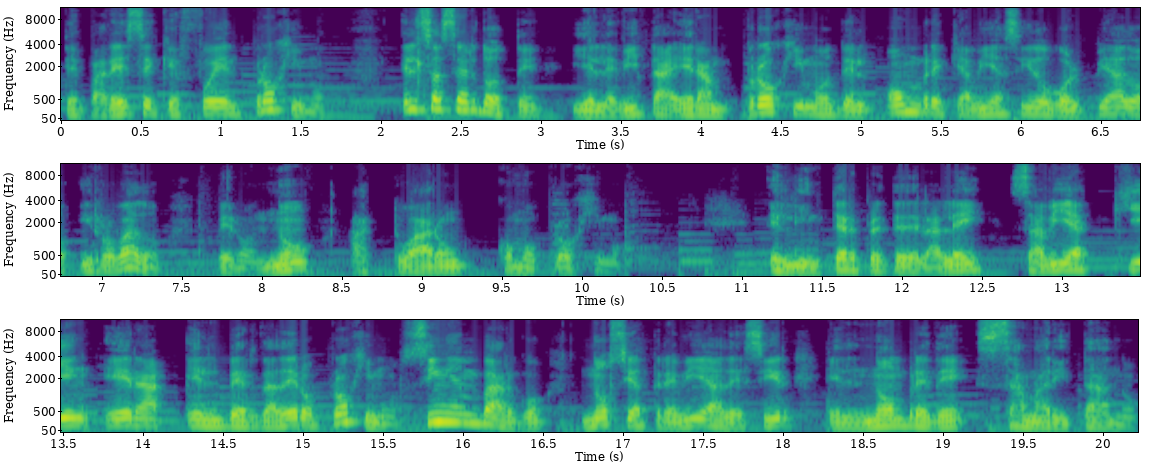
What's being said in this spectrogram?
te parece que fue el prójimo? El sacerdote y el levita eran prójimos del hombre que había sido golpeado y robado, pero no actuaron como prójimo. El intérprete de la ley sabía quién era el verdadero prójimo, sin embargo, no se atrevía a decir el nombre de samaritano.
